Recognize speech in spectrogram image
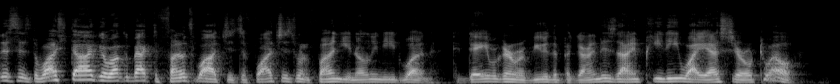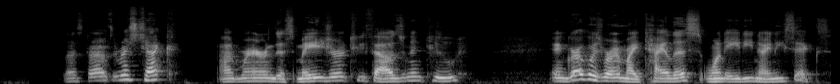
This is the Watchdog, and welcome back to Fun with Watches. If watches weren't fun, you'd only need one. Today, we're going to review the Pagani Design PDYS012. Let's start with the wrist check. I'm wearing this Major 2002, and Grogu's wearing my Titleist 18096.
